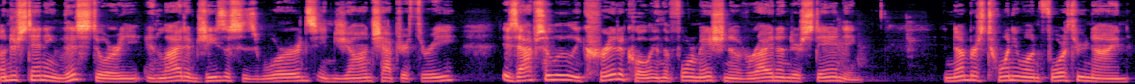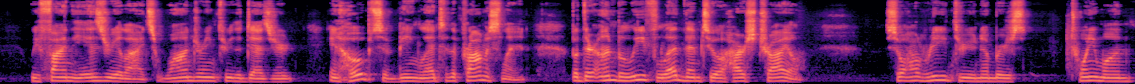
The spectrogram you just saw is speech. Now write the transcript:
Understanding this story in light of Jesus' words in John chapter 3 is absolutely critical in the formation of right understanding. In Numbers 21 4 through 9, we find the Israelites wandering through the desert in hopes of being led to the promised land, but their unbelief led them to a harsh trial. So I'll read through Numbers 21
